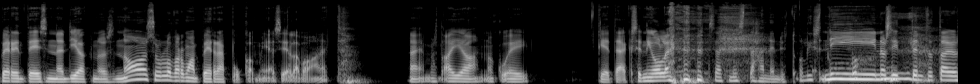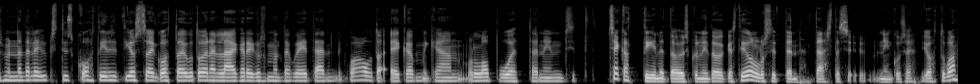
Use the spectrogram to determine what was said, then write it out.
perinteisenä diagnoosi, no sulla on varmaan peräpukamia siellä vaan, että näin. Mä ajaa, no kun ei tietääkseni ole. Sä, että mistähän ne nyt olisi tullut. Niin, no sitten tota, jos mennään tälle yksityiskohtiin, niin sitten jossain kohtaa joku toinen lääkäri, kun sanotaan, että ei tämä niin auta eikä mikään lopu, että niin sitten tsekattiin, että olisiko niitä oikeasti ollut sitten tästä niin kuin se johtuva.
